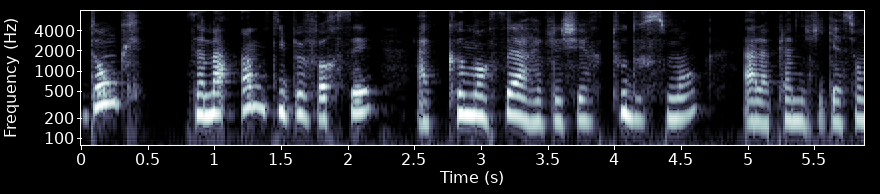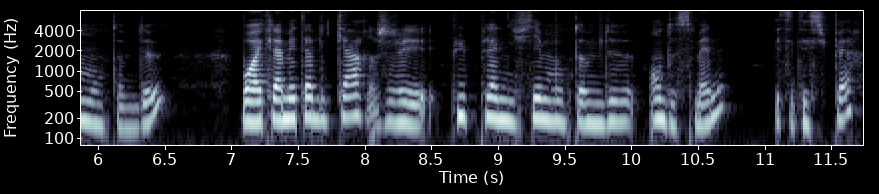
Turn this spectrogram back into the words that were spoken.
Donc, ça m'a un petit peu forcé à commencer à réfléchir tout doucement à la planification de mon tome 2. Bon, avec la métablicard, j'ai pu planifier mon tome 2 en deux semaines, et c'était super.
